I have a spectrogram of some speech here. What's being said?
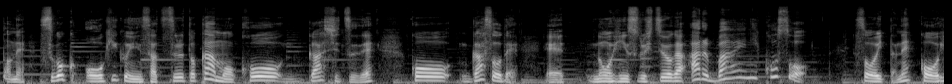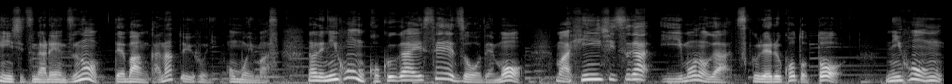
とねすごく大きく印刷するとかもう高画質で高画素で、えー、納品する必要がある場合にこそそういったね、高品質なレンズの出番かなというふうに思います。なので日本国外製造でも、まあ品質がいいものが作れることと、日本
